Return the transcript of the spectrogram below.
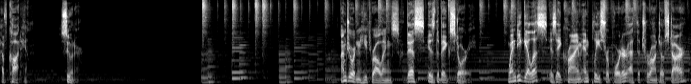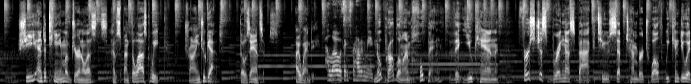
Have caught him sooner? I'm Jordan Heath Rawlings. This is The Big Story. Wendy Gillis is a crime and police reporter at the Toronto Star. She and a team of journalists have spent the last week trying to get those answers. Hi, Wendy. Hello, thanks for having me. No problem. I'm hoping that you can first just bring us back to September 12th. We can do a,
